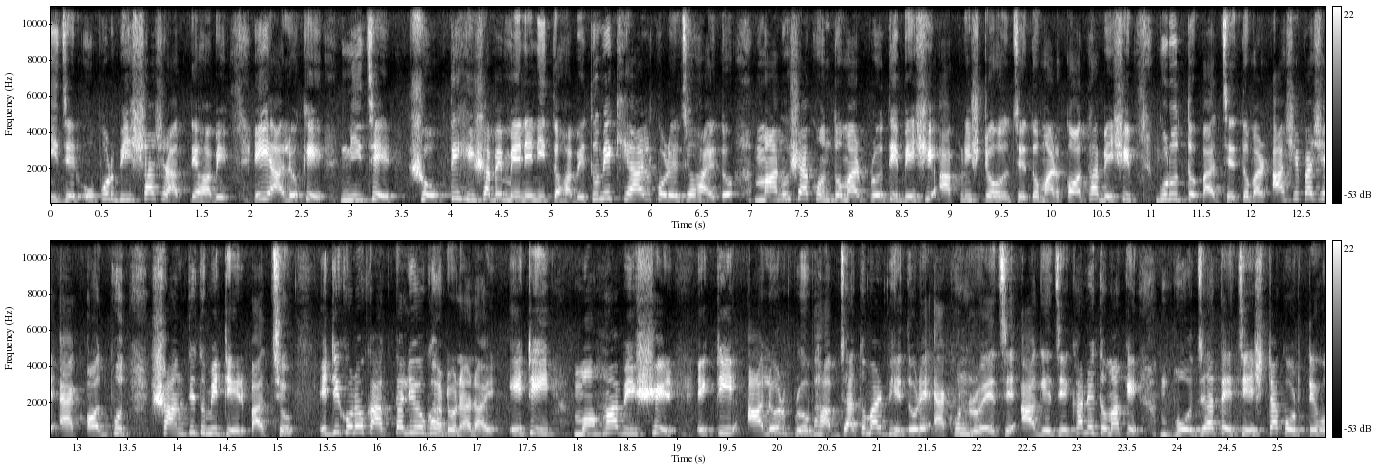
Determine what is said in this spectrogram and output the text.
নিজের উপর বিশ্বাস রাখতে হবে। এই আলোকে নিচের শক্তি হিসাবে মেনে নিতে হবে। তুমি খেয়াল করেছ হয়তো, মানুষ এখন তোমার প্রতি বেশি আকৃষ্ট হচ্ছে, তোমার কথা বেশি গুরুত্ব পাচ্ছে, তোমার আশেপাশে এক অদ্ভুত শান্তি তুমি টের পাচ্ছ। এটি কোনো কাকতালীয় ঘটনা নয়, এটি মহাবিশ্বের একটি আলোর প্রভাব যা তোমার ভেতরে এখন রয়েছে। আগে যেখানে তোমাকে বোঝাতে চেষ্টা করতে হতো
